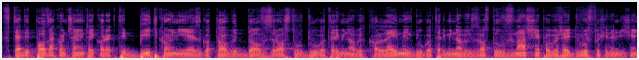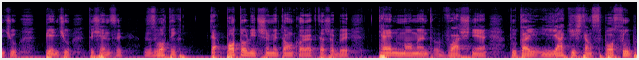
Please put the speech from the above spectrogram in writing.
wtedy po zakończeniu tej korekty Bitcoin jest gotowy do wzrostów długoterminowych, kolejnych długoterminowych wzrostów znacznie powyżej 275 tysięcy złotych. Ta- Po to liczymy tą korektę, żeby ten moment właśnie tutaj w jakiś tam sposób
